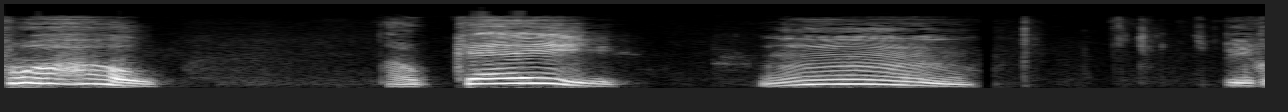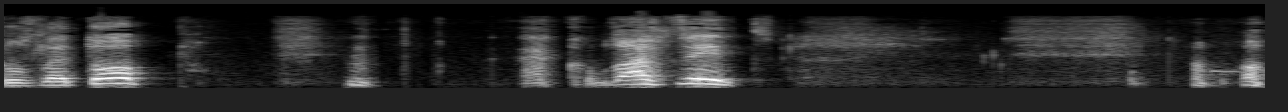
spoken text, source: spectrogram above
Wauw. Oké. Hmm. Spiegels, let op. Hij komt Astrid. Oh,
